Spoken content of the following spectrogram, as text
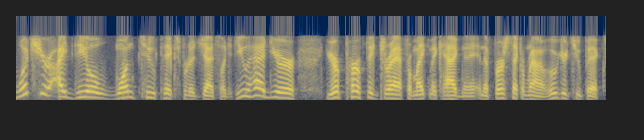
What's your ideal one-two picks for the Jets? Like if you had your your perfect draft for Mike Maccagnan in the first second round, who are your two picks?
